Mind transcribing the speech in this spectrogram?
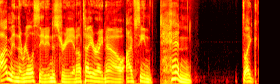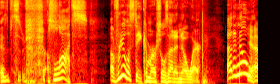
I'm in the real estate industry, and I'll tell you right now, I've seen ten, like uh, lots of real estate commercials out of nowhere, out of nowhere. Yeah.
